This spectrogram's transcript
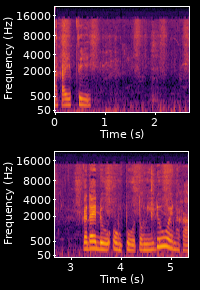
นะคะ FC ก็ได้ดูองค์ปู่ตรงนี้ด้วยนะคะ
